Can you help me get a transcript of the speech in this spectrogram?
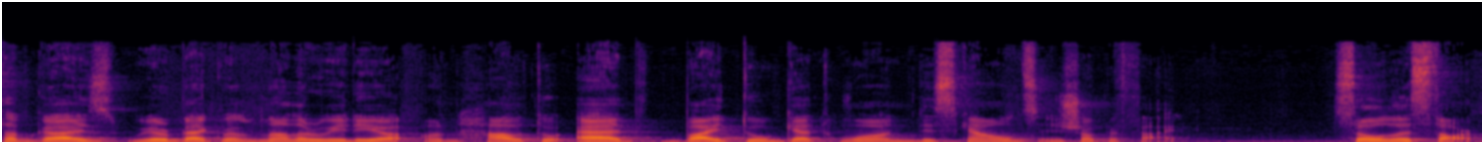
up guys, we are back with another video on how to add buy 2 get 1 discounts in Shopify. So let's start.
